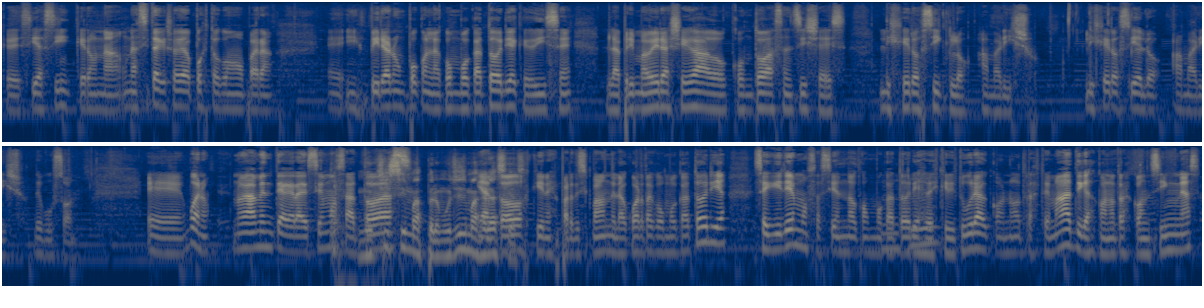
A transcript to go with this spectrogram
que decía así, que era una, una cita que yo había puesto como para eh, inspirar un poco en la convocatoria, que dice, la primavera ha llegado con toda sencillez, ligero ciclo amarillo, ligero cielo amarillo de buzón. Eh, bueno, nuevamente agradecemos a todas Muchísimas, pero muchísimas y a gracias. todos quienes participaron de la cuarta convocatoria. Seguiremos haciendo convocatorias de escritura con otras temáticas, con otras consignas.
